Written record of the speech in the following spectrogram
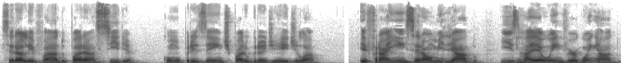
Será levado para a Síria, como presente para o grande rei de lá. Efraim será humilhado e Israel envergonhado,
